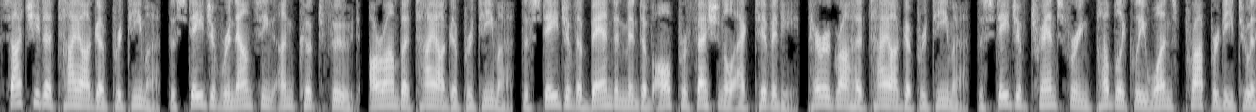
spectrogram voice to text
Sachita Tyaga Pratima, the stage of renouncing uncooked food, Aramba Tyaga Pratima, the stage of abandonment of all professional activity, Parigraha Tyaga Pratima, the stage of transferring publicly one's property to a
